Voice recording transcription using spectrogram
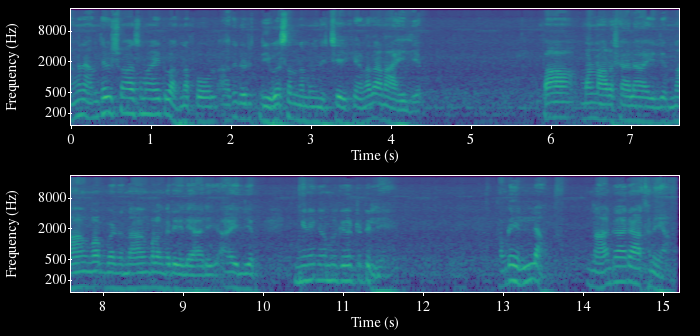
അങ്ങനെ അന്ധവിശ്വാസമായിട്ട് വന്നപ്പോൾ അതിനൊരു ദിവസം നമ്മൾ നിശ്ചയിക്കുകയാണ്. അതാണ് ആയില്യം. അപ്പോൾ ആ മണ്ണാറശാല ആയില്യം നാങ്കുളം പിന്നെ നാഗംകുളങ്കരയിലെ ആലി ആയില്യം. ഇങ്ങനെയൊക്കെ നമ്മൾ കേട്ടിട്ടില്ലേ? അവിടെയെല്ലാം നാഗാരാധനയാണ്.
